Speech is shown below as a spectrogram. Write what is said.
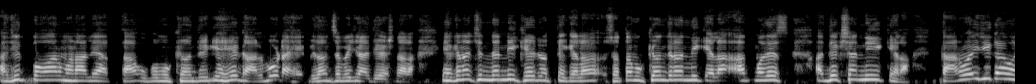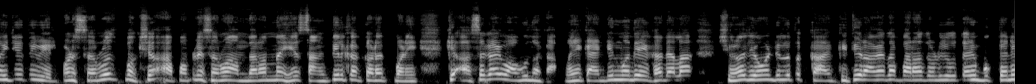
अजित पवार म्हणाले आता उपमुख्यमंत्री की हे गालबोट आहे विधानसभेच्या अधिवेशनाला. एकनाथ शिंदेंनी खेद व्यक्त केला स्वतः मुख्यमंत्र्यांनी केला आतमध्ये अध्यक्षांनीही केला. कारवाई जी काय व्हायची ती होईल पण सर्वच पक्ष आपापल्या सर्व आमदारांना हे सांगतील का कडकपणे की असं काही वागू नका. म्हणजे कॅन्टीन मध्ये एखाद्याला शिळं जेवण दिलं तर किती रागाचा पारा चढू शकतो आणि बुक्क्याने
